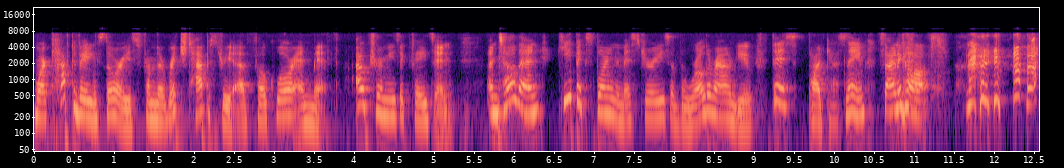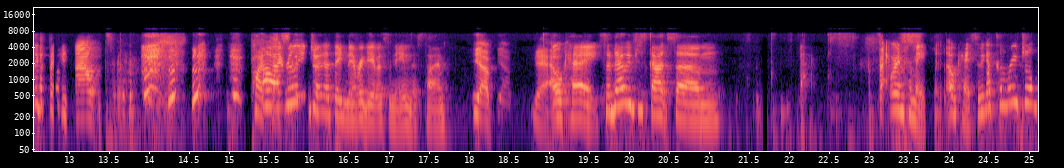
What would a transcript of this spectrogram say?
more captivating stories from the rich tapestry of folklore and myth. Outro music fades in. Until then, keep exploring the mysteries of the world around you. This podcast name signing off. Out. Podcast. Oh, I really enjoy that they never gave us a name this time. Yep. Yep. Yeah. Okay, so now we've just got some facts Facts. or information. Okay, so we got some regional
